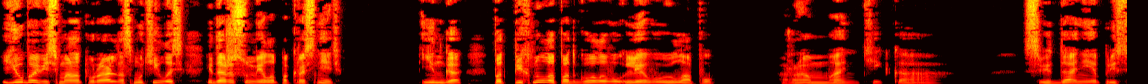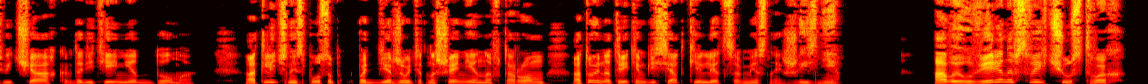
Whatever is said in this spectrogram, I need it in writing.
Юба весьма натурально смутилась и даже сумела покраснеть. Инга подпихнула под голову левую лапу. Романтика! Свидание при свечах, когда детей нет дома. Отличный способ поддерживать отношения на втором, а то и на третьем десятке лет совместной жизни. А вы уверены в своих чувствах?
